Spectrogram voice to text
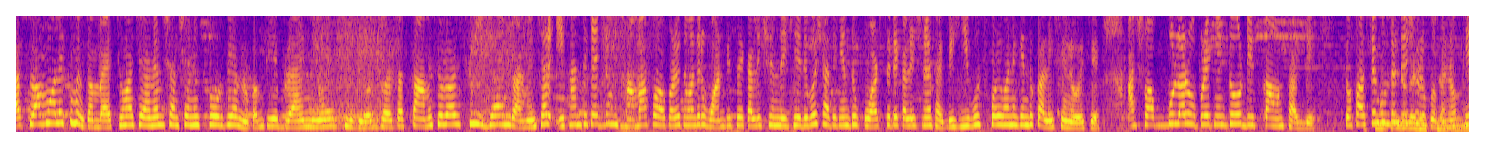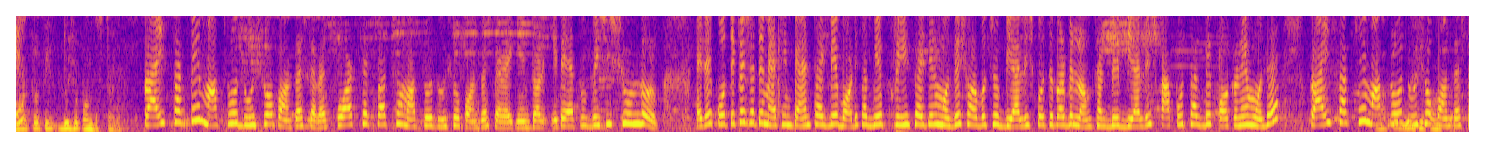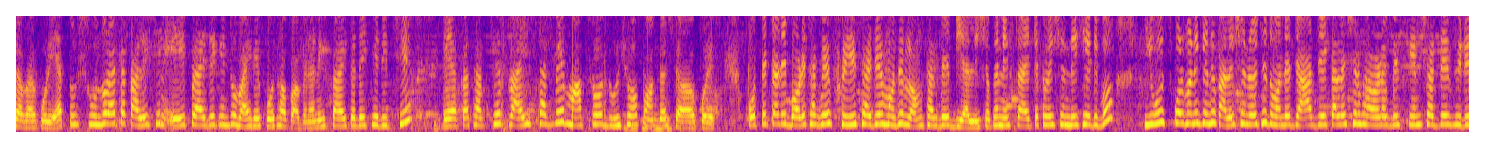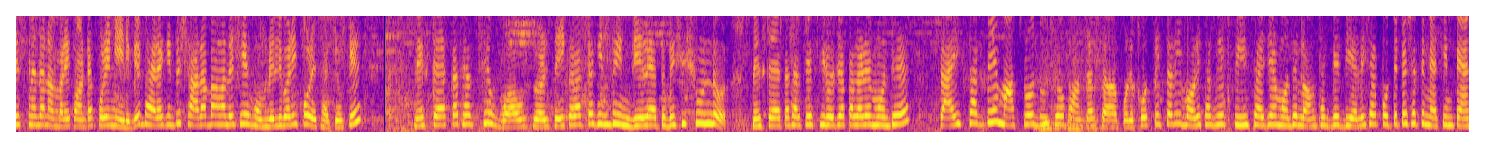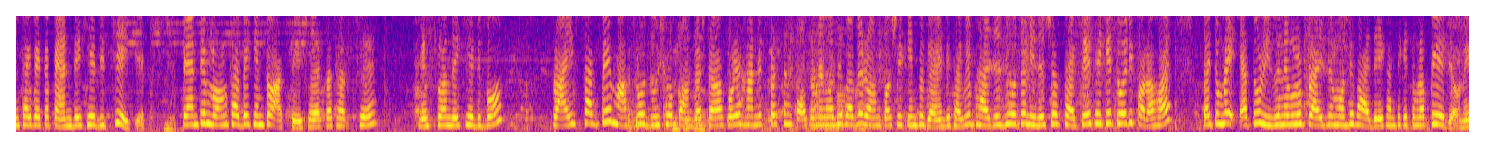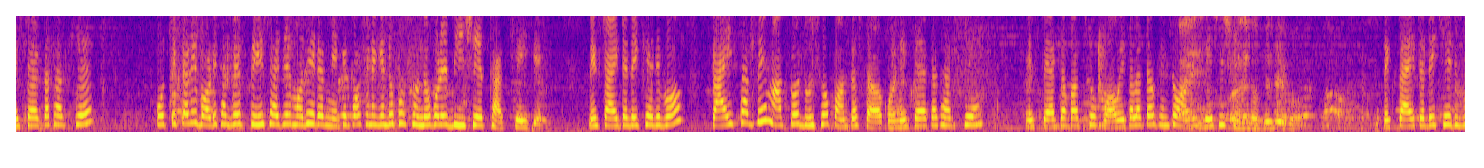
আসসালামু আলাইকুম welcome back to my channel Sunshine Scorpion welcome to a brand new video আজকে আমি চলে আসছি ইব্রাহিম গার্মেন্টস আর এখান থেকে একদম ধামাকা অফারে তোমাদের ওয়ান পিসের কালেকশন দেখিয়ে দেবো। সাথে কিন্তু কোয়ার সেটের কালেকশনে থাকবে। হিউজ পরিমাণে কিন্তু কালেকশন রয়েছে। আর সবগুলোর উপরে কিন্তু ডিসকাউন্ট থাকবে। তো ফার্স্টে কোনটা দিয়ে শুরু করবেন ওকে মাত্র দুশো পঞ্চাশ টাকা। প্রাইস থাকবে মাত্র দুশো পঞ্চাশ টাকায়। কোয়ার সেট পাচ্ছ মাত্র দুশো পঞ্চাশ টাকায় কিন্তু। আর এটা এত বেশি সুন্দর। এটার প্রত্যেকটার সাথে ম্যাচিং প্যান্ট থাকবে বডি থাকবে ফ্রি সাইজের মধ্যে সর্বোচ্চ বিয়াল্লিশ পড়তে পারবে লং থাকবে বিয়াল্লিশ কাপড় থাকবে কটনের মধ্যে। প্রাইস থাকছে মাত্র দুশো পঞ্চাশ। টাকা করে। এত সুন্দর একটা কালেকশন এই প্রাইজে কিন্তু বাইরে কোথাও পাবে না। নেক্সট আরেকটা দেখিয়ে দিচ্ছি। এই একা থাকছে প্রাইস থাকবে মাত্র দুশো পঞ্চাশ টাকা করে। প্রত্যেকটারই বডি থাকবে ফ্রি সাইজের মধ্যে লং থাকবে বিয়াল্লিশ। ওকে নেক্সট আরেকটা কালেকশন দেখিয়ে দিব। হিউজ পরিমাণে কিন্তু কালেকশন রয়েছে। তোমাদের যার যে কালেকশন ভালো লাগবে স্ক্রিনশট দিয়ে ভিডিও স্ক্রিনে দেওয়া নাম্বারে কন্ট্যাক্ট করে নিয়ে নেবে। ভাইরা কিন্তু সারা বাংলাদেশে হোম ডেলিভারি করে থাকে ওকে নেক্সট একটা থাকছে ওয়াও ভিউয়ার্স এই কালারটা কিন্তু ইন্ডিয়ালে এত বেশি সুন্দর। নেক্সট একটা থাকছে ফিরোজা কালারের মধ্যে। প্রাইস থাকবে মাত্র দুশো পঞ্চাশ টাকা করে। প্রত্যেকটারই বডি থাকবে ফ্রি সাইজের মধ্যে লং থাকবে বিয়াল্লিশ। আর প্রত্যেকটার সাথে ম্যাচিং প্যান্ট থাকবে। একটা প্যান্ট দেখিয়ে দিচ্ছি, এই যে। প্যান্টের লং থাকবে কিন্তু আটত্রিশ। একটা থাকছে নেক্সট ওয়ান দেখিয়ে দিব। প্রাইস থাকবে মাত্র দুশো পঞ্চাশ টাকা করে। হান্ড্রেড পার্সেন্ট কটনের মধ্যে পাবে, রং কষের কিন্তু গ্যারান্টি থাকবে। ভাইদের যেহেতু নিজস্ব ফ্যাক্টরি থেকে তৈরি করা হয়, তাই তোমরা এত রিজনেবল প্রাইসের মধ্যে ভাইদের এখান থেকে তোমরা পেয়ে যাও। নেক্সট একটা থাকছে, প্রত্যেকটারই বডি থাকবে ফ্রি সাইজের মধ্যে। এটা নেকের পশনে কিন্তু খুব সুন্দর করে ভি শেপ থাকছে, এই যে। নেক্সট আইটা দেখিয়ে দেবো। প্রাইস থাকবে মাত্র দুশো পঞ্চাশ টাকা করে। নেক্সট একটা থাকছে নেক্সট একটা পাচ্ছ। ওয়াও এই কালারটাও কিন্তু অনেক বেশি সুন্দর। নেক্সট আইটা দেখিয়ে দিব।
